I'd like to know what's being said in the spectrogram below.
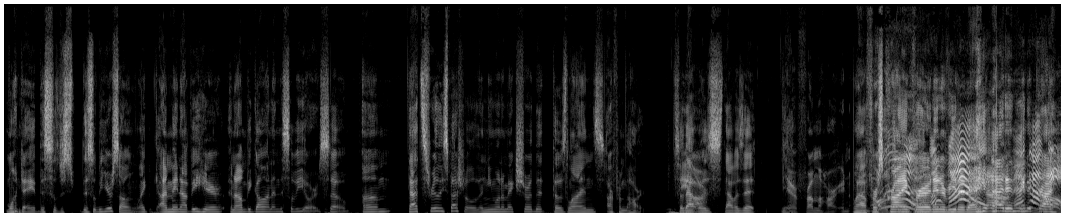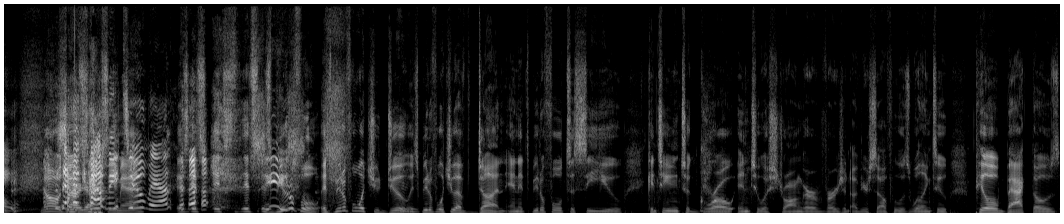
One day this will just this will be your song. Like I may not be here and I'll be gone and this will be yours. So um that's really special and you want to make sure that those lines are from the heart. So They that are. was that was it. Yeah. They're from the heart. And, Wow, and first crying for an Oh interview my. today. I didn't mean to cry. me. No, that sorry, got me man. too, man. it's it's it's it's, it's beautiful. It's beautiful what you do. It's mm. beautiful what you have done, and it's beautiful to see you continuing to grow into a stronger version of yourself who is willing to peel back those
